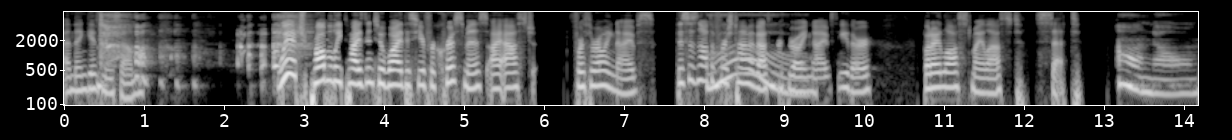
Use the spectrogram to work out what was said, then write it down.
and then give me some. Which probably ties into why this year for Christmas I asked for throwing knives. This is not the first time I've asked for throwing knives either, but I lost my last set. oh no.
